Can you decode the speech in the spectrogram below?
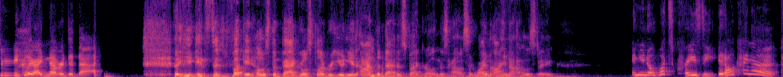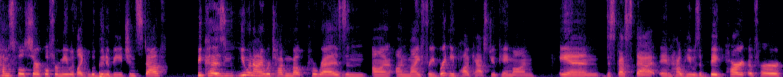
To be clear, I never did that. He gets to fucking host the Bad Girls Club reunion. I'm the baddest bad girl in this house. Like, why am I not hosting? And you know what's crazy? It all kind of comes full circle for me with like Laguna Beach and stuff, because you and I were talking about Perez and on on my Free Britney podcast you came on, and discussed that and how he was a big part of her,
